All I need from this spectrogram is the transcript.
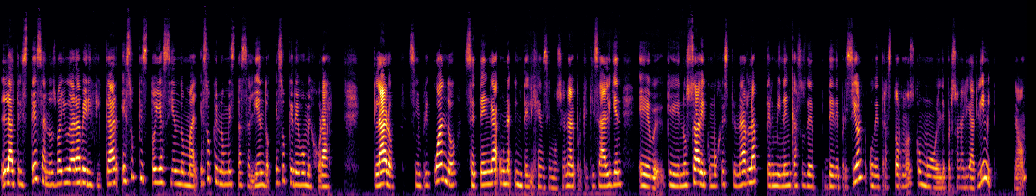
la tristeza nos va a ayudar a verificar eso que estoy haciendo mal, eso que no me está saliendo, eso que debo mejorar. Claro, siempre y cuando se tenga una inteligencia emocional, porque quizá alguien eh, que no sabe cómo gestionarla termina en casos de, de depresión o de trastornos como el de personalidad límite, ¿no?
